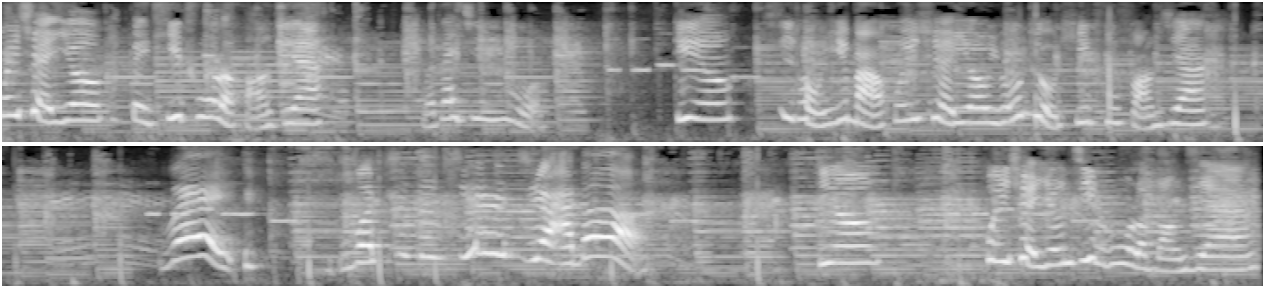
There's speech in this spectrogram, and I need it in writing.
灰雀鹰被踢出了房间。我在进入。丁，系统已把灰雀鹰永久踢出房间。我吃的这是假的。叮，灰雀鹰进入了房间。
